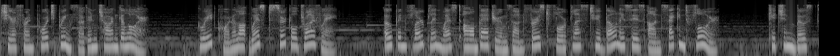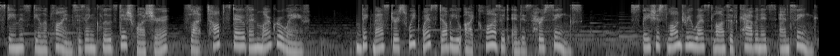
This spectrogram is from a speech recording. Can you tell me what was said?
chair front porch brings southern charm galore. Great corner lot west circle driveway. Open floor plan west all bedrooms on first floor plus two bonuses on second floor. Kitchen boasts stainless steel appliances includes dishwasher, flat top stove and microwave. Big master suite west WI closet and is her sinks. Spacious laundry west lots of cabinets and sink.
